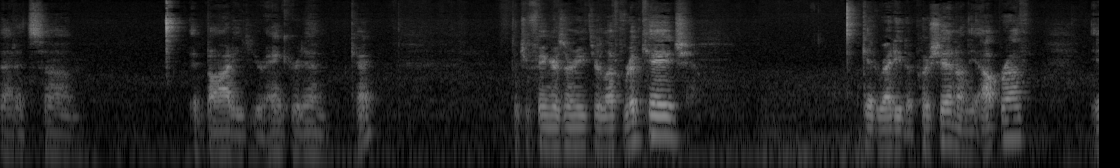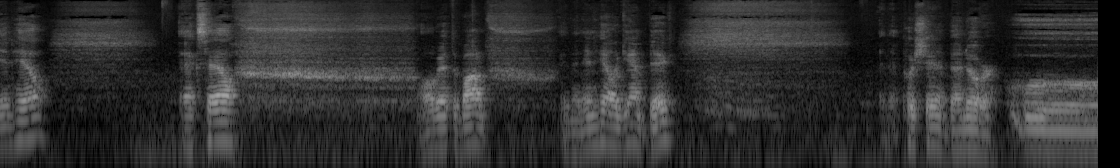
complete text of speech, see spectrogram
that it's um, embodied, you're anchored in, okay? Put your fingers underneath your left rib cage. Get ready to push in on the out breath. Inhale, exhale, all the way at the bottom, and then inhale again, big, and then push in and bend over. Ah.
